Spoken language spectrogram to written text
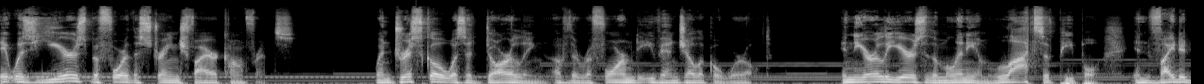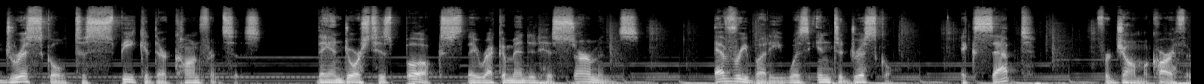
It was years before the Strange Fire Conference, when Driscoll was a darling of the Reformed evangelical world. In the early years of the millennium, lots of people invited Driscoll to speak at their conferences. They endorsed his books, they recommended his sermons. Everybody was into Driscoll, except for John MacArthur.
